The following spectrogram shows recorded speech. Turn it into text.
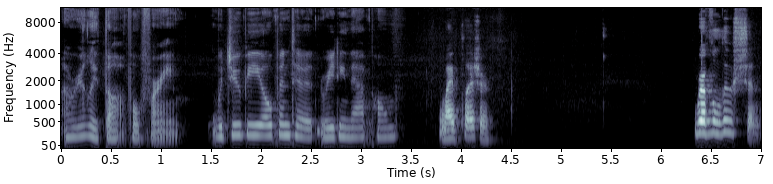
a really thoughtful frame. Would you be open to reading that poem? My pleasure. Revolution.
